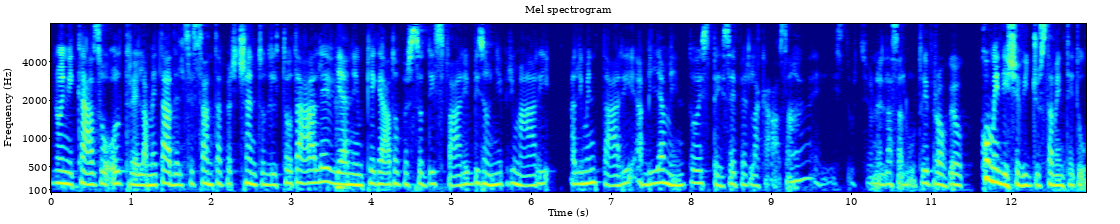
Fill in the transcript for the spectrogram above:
In ogni caso, oltre la metà del 60% del totale viene impiegato per soddisfare i bisogni primari alimentari, abbigliamento e spese per la casa e l'istruzione e la salute, proprio come dicevi giustamente tu.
